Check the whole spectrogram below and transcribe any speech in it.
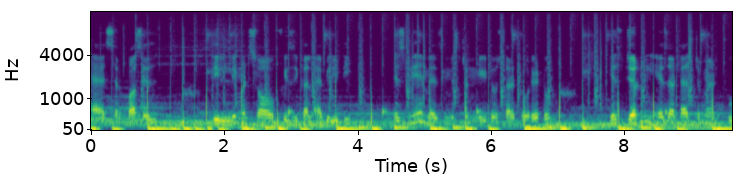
has surpassed the limits of physical ability. His name is Mr. Neto Sartorato his journey is a testament to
